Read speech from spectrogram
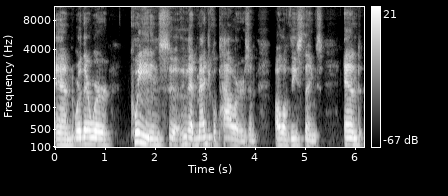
and where there were queens uh, who had magical powers and all of these things. And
